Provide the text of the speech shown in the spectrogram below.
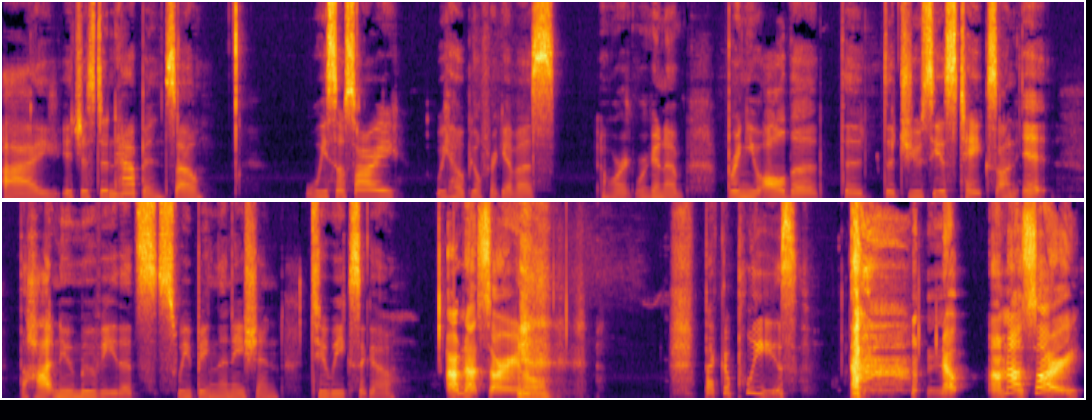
I it just didn't happen. So we so sorry. We hope you'll forgive us. We're we're gonna bring you all the the the juiciest takes on it, the hot new movie that's sweeping the nation two weeks ago. I'm not sorry at Becca, please. no, I'm not sorry.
